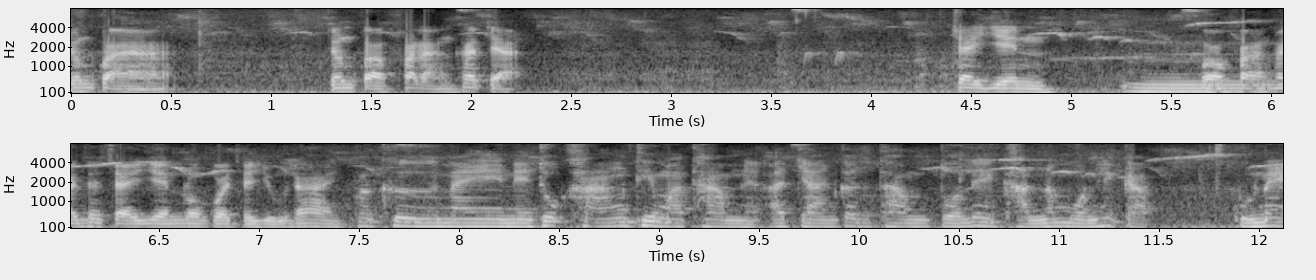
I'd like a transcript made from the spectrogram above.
จนกว่า จนกว่าฝรั่งเขาจะ ใจเย็นอืมกว่าฝรั่งเขาจะใจเย็นลงกว่าจะอยู่ได้ ก็คือในในทุกครั้งที่มาทำเนี่ย อาจารย์ก็จะทำตัวเลขขันน้ำมนต์ให้กับคุณแม่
